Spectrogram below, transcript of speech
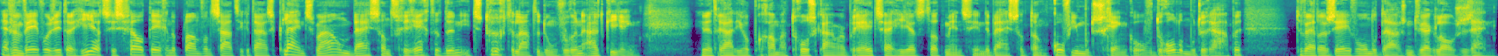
FNW-voorzitter Heerts is fel tegen het plan van staatssecretaris Kleinsma... om bijstandsgerechtigden iets terug te laten doen voor hun uitkering. In het radioprogramma Troskamer Breed zei Heerts dat mensen in de bijstand dan koffie moeten schenken of drollen moeten rapen... terwijl er 700.000 werklozen zijn.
